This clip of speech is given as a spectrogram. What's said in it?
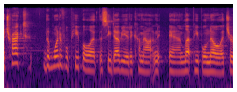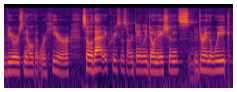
attract the wonderful people at the CW to come out and, and let people know, let your viewers know that we're here. So that increases our daily donations during the week.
